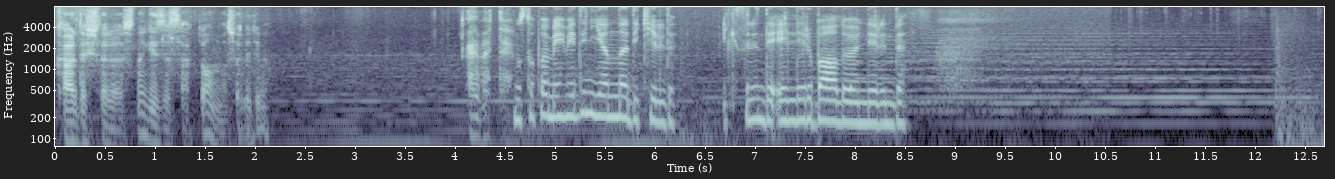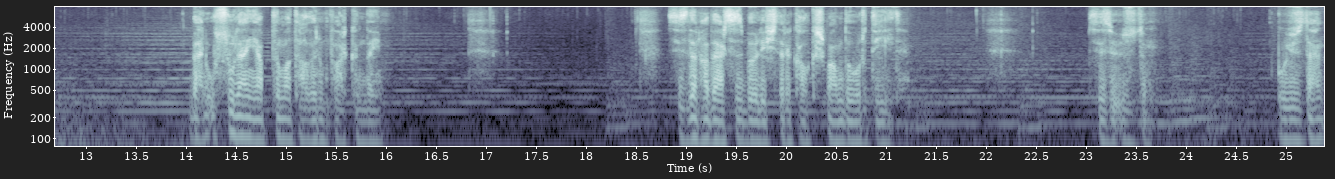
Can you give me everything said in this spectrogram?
Kardeşler arasında gizli saklı olmaz öyle değil mi? Elbette. Mustafa Mehmet'in yanına dikildi. İkisinin de elleri bağlı önlerinde. Ben usulen yaptığım hataların farkındayım. Sizden habersiz böyle işlere kalkışmam doğru değildi. Sizi üzdüm. Bu yüzden...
